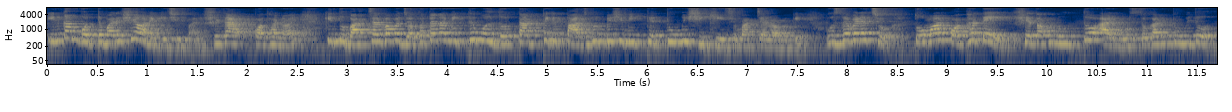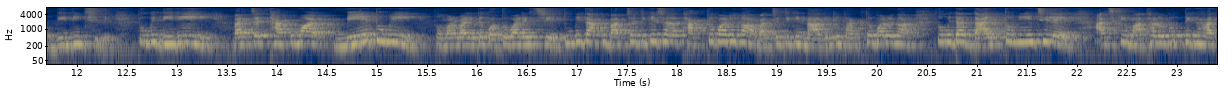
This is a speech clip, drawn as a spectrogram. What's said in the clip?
ইনকাম করতে পারে, সে অনেক কিছুই পারে, সেটা কথা নয়। কিন্তু বাচ্চার বাবা যতটা না মিথ্যে বলতো, তার থেকে পাঁচ গুণ বেশি মিথ্যে তুমি শিখিয়েছো বাচ্চার বাবাকে। বুঝতে পেরেছ? তোমার কথাতেই সে তখন উঠতো আর বসতো, কারণ তুমি তো দিদি ছিলে। তুমি দিদি, বাচ্চার ঠাকুমার মেয়ে তুমি তোমার বাড়িতে কতবার এসছে? তুমি তাকে বাচ্চাটিকে ছাড়া থাকতে পারো না, বাচ্চাটিকে না দেখে থাকতে পারো না। তুমি তার দায়িত্ব নিয়েছিলে। আজকে মাথার ওপর থেকে হাত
